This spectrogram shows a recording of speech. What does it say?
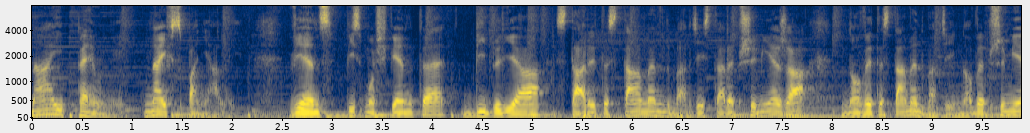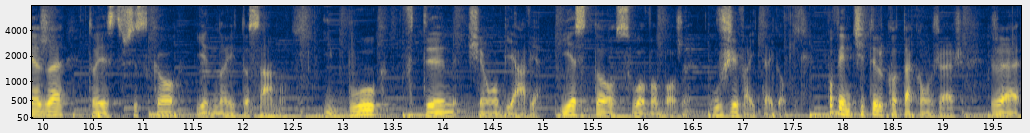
najpełniej, najwspanialej. Więc Pismo Święte, Biblia, Stary Testament, bardziej Stare Przymierza, Nowy Testament, bardziej Nowe Przymierze, to jest wszystko jedno i to samo. I Bóg w tym się objawia. Jest to Słowo Boże. Używaj tego. Powiem Ci tylko taką rzecz, że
